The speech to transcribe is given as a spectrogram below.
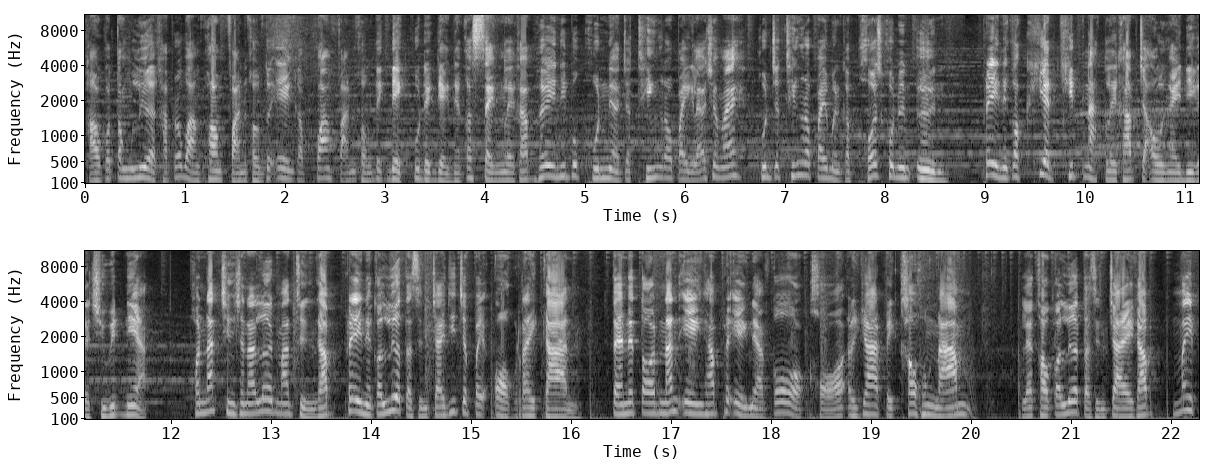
เขาก็ต้องเลือกครับระหว่างความฝันของตัวเองกับความฝันของเด็กๆ ผู้เด็กๆเนี่ยก็เซ็งเลยครับ เฮ้ยนี่พวกคุณเนี่ยจะทิ้งเราไปอีกแล้วใช่ไหม คุณจะทิ้งเราไปเหมือนกับโค้ชคนอื่นๆ พระเอกเนี่ยก็เครียดคิดหนักเลยครับ จะเอาไงดีกับชีวิตเนี่ย พอนัดชิงชนะเลิศมาถึงครับพระเอกเนี่ยก็เลือกตัดสินใจที่จะไปออกรายการ แต่ในตอนนั้นเองครับพระเอกเนี่ยก็ขออนุญาตไปเข้าห้องน้ำและเขาก็เลือกตัดสินใจครับไม่ไป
